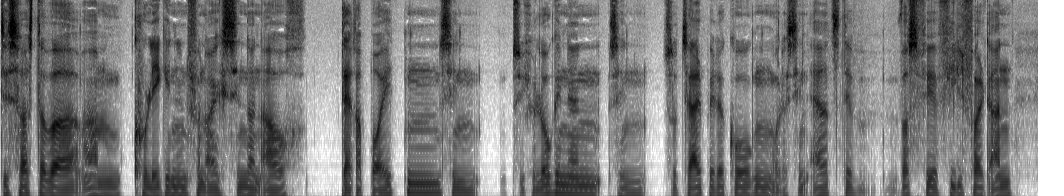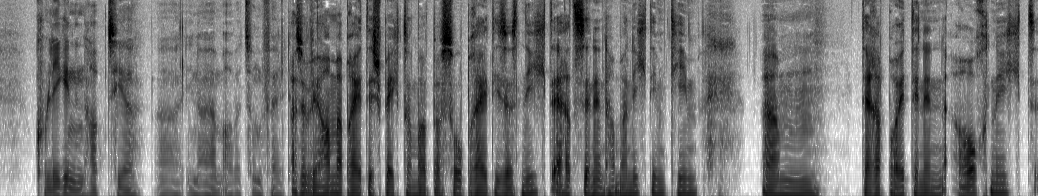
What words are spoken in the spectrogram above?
Das heißt aber, ähm, Kolleginnen von euch sind dann auch Therapeuten, sind Psychologinnen, sind Sozialpädagogen oder sind Ärzte. Was für Vielfalt an Kolleginnen habt ihr äh, in eurem Arbeitsumfeld? Also wir haben ein breites Spektrum, aber so breit ist es nicht. Ärztinnen haben wir nicht im Team, ähm, Therapeutinnen auch nicht.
